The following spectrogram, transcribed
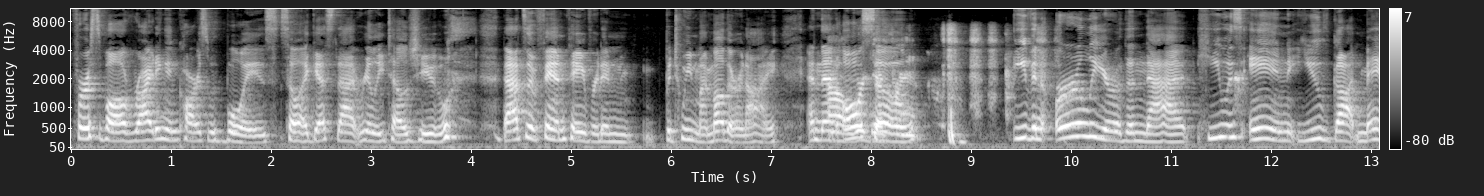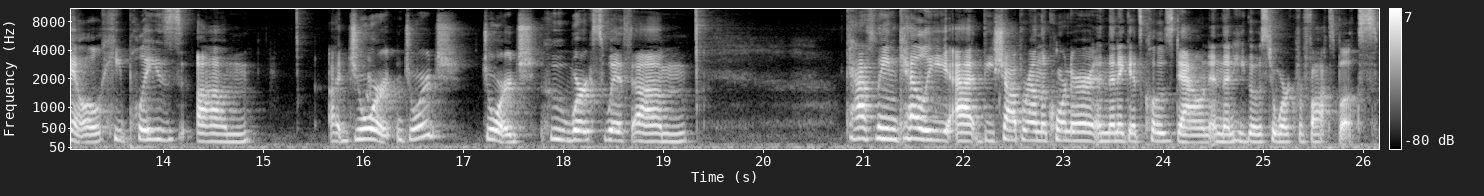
first of all riding in cars with boys. So I guess that really tells you that's a fan favorite in between my mother and I. And then Oh, also even earlier than that, he was in You've Got Mail. He plays um uh, George George George who works with um Kathleen Kelly at the shop around the corner and then it gets closed down and then he goes to work for Fox Books.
